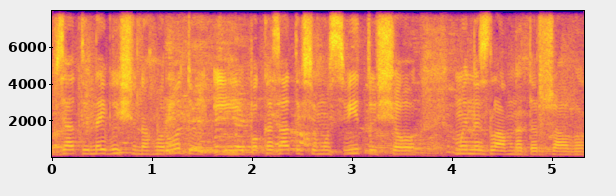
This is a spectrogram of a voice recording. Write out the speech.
взяти найвищу нагороду і показати всьому світу, що ми не зламна держава.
